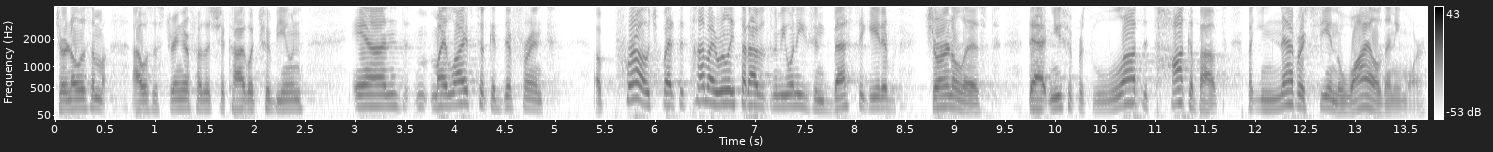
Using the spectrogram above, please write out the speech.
journalism. I was a stringer for the Chicago Tribune. And my life took a different approach, but at the time I really thought I was going to be one of these investigative journalists that newspapers love to talk about, but you never see in the wild anymore.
